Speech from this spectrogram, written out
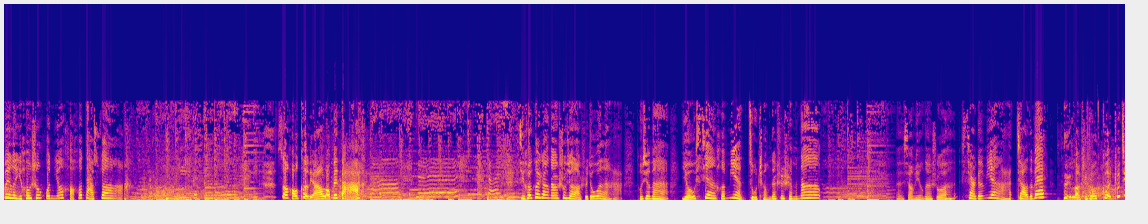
为了以后生活，你要好好打算啊。”蒜好可怜啊，老被打。几何课上呢，数学老师就问了哈，同学们，由线和面组成的是什么呢？嗯，小明呢说馅儿跟面啊，饺子呗。老师说滚出去。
